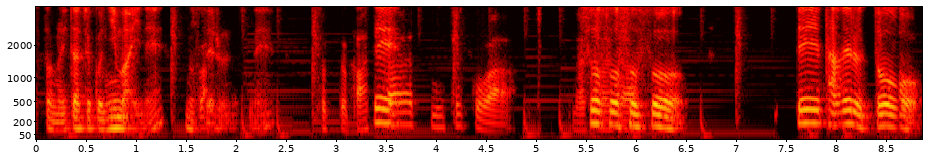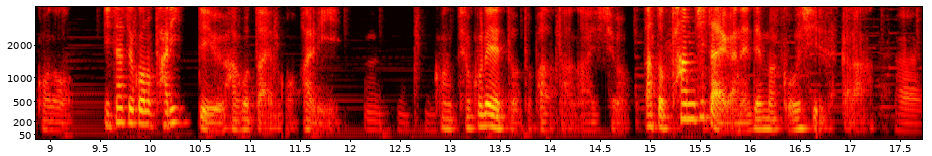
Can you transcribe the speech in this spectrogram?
その板チョコ2枚ね、乗せるんですね。ちょっとバターにチョコはそうそうそうそう。で、食べると、この板チョコのパリっていう歯ごたえもあり、うんうんうんこのチョコレートとバターの相性。あとパン自体がね、デンマーク美味しいですから、はい。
